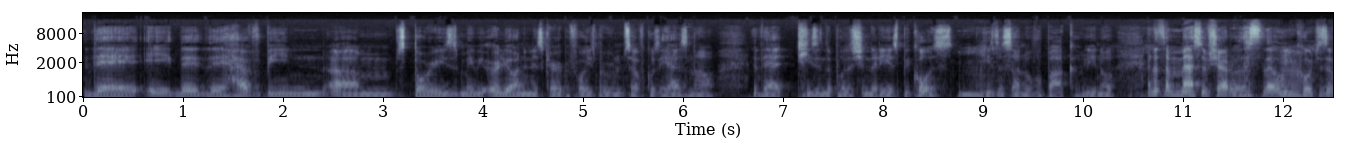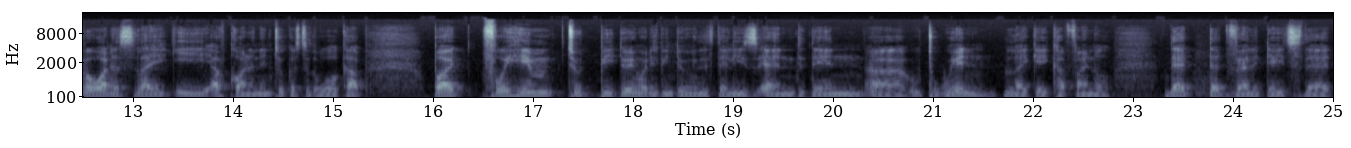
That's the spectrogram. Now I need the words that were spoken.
there, eh, there, there have been um, stories maybe early on in his career before he's proven himself, because he has now, that he's in the position that he is because Mm. he's the son of Ubaka, you know. And that's a massive shadow. That's the only Mm. coach who's ever won us like E AFCON and then took us to the World Cup. But for him to be doing what he's been doing with the Stellies and then uh, to win like a cup final, that that validates that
